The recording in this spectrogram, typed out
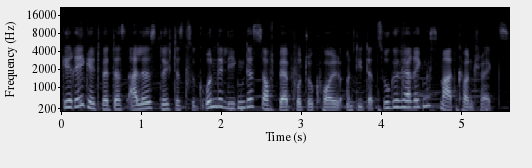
Geregelt wird das alles durch das zugrunde liegende Softwareprotokoll und die dazugehörigen Smart Contracts.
